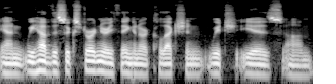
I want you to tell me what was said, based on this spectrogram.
And we have this extraordinary thing in our collection, which is, um,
